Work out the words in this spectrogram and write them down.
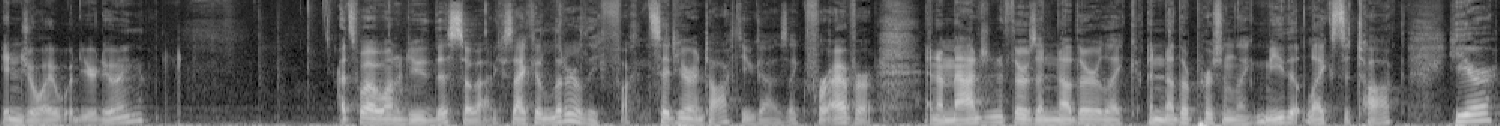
enjoy what you're doing that's why I want to do this so bad because I could literally fucking sit here and talk to you guys like forever. And imagine if there's another like another person like me that likes to talk here.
